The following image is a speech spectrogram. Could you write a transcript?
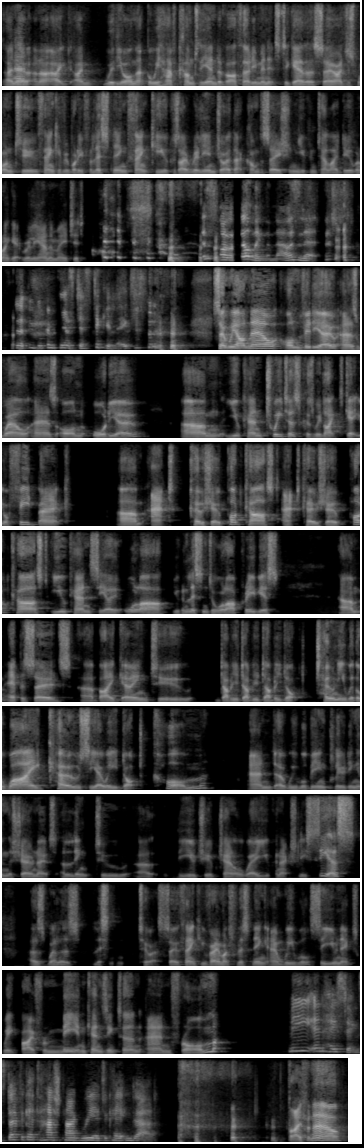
I know, um, and I, am with you on that. But we have come to the end of our 30 minutes together. So I just want to thank everybody for listening. Thank you, because I really enjoyed that conversation. You can tell I do when I get really animated. this is why we're filming them now, isn't it? so that people can us gesticulate. so we are now on video as well as on audio. Um, you can tweet us because we'd like to get your feedback um, at Kosho Podcast at Kosho Podcast. You can see all our, you can listen to all our previous um, episodes uh, by going to www.tonywithawy.co.com and uh, we will be including in the show notes a link to uh, the YouTube channel where you can actually see us as well as listen to us. So thank you very much for listening, and we will see you next week. Bye from me in Kensington and from me in Hastings. Don't forget to hashtag re-educating dad. Bye for now.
